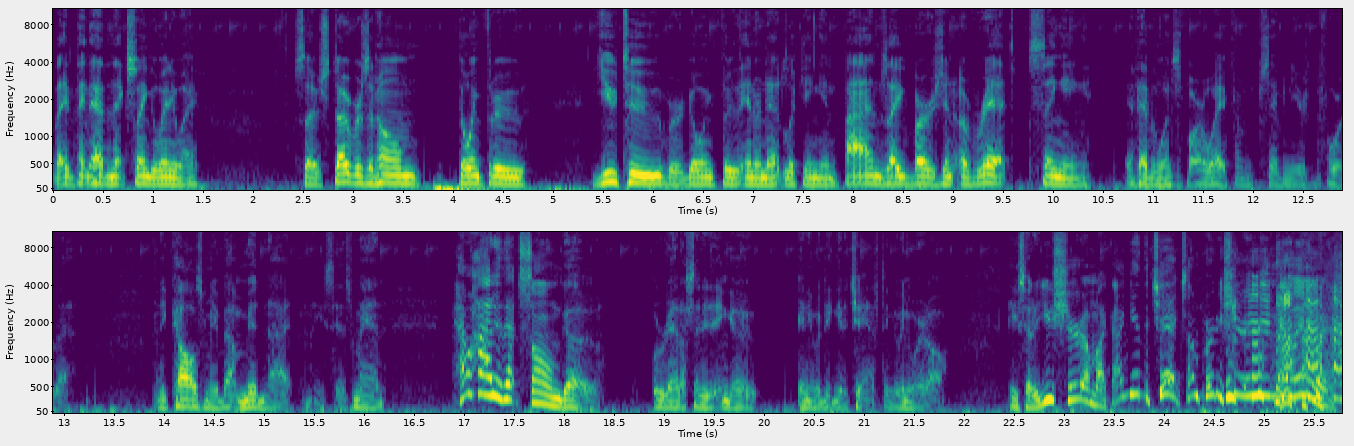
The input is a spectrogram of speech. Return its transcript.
They didn't think they had the next single anyway. So Stover's at home going through YouTube or going through the internet looking and finds a version of Rhett singing "If Heaven Was Far Away" from seven years before that. And he calls me about midnight and he says, "Man, how high did that song go?" Well, Rhett, I said, "It didn't go anywhere. Didn't get a chance. Didn't go anywhere at all." He said, Are you sure? I'm like, I get the checks. I'm pretty sure it didn't go anywhere.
